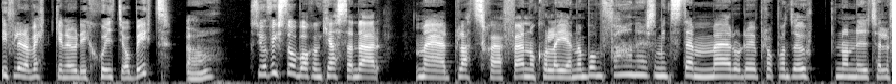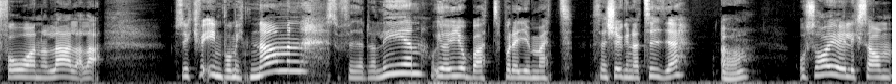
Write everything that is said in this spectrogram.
i flera veckor nu och det är skitjobbigt. Ja. Så jag fick stå bakom kassan där med platschefen och kolla igenom. Vad fan är det som inte stämmer och det ploppar inte upp någon ny telefon och la la la. Så gick vi in på mitt namn, Sofia Dalén och jag har jobbat på det gymmet sedan 2010. Ja. Och så har jag ju liksom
